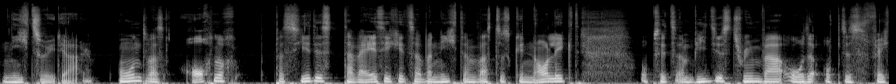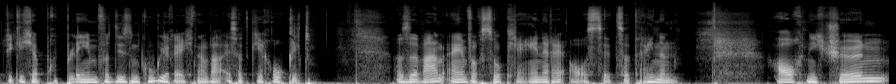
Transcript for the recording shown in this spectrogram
nicht so ideal. Und was auch noch passiert ist, da weiß ich jetzt aber nicht, an was das genau liegt, ob es jetzt am Videostream war oder ob das vielleicht wirklich ein Problem von diesen Google-Rechnern war. Es hat geruckelt. Also da waren einfach so kleinere Aussetzer drinnen auch nicht schön.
